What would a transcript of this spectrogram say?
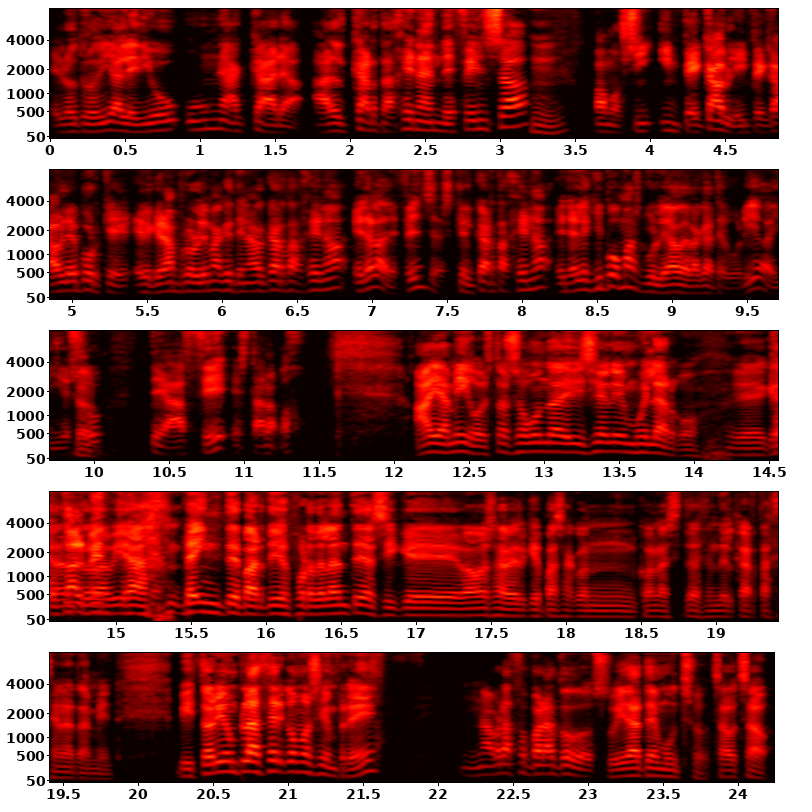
el otro día le dio una cara al Cartagena en defensa, mm. vamos, sí, impecable, impecable, porque el gran problema que tenía el Cartagena era la defensa. Es que el Cartagena era el equipo más goleado de la categoría y eso claro. te hace estar abajo. Ay, amigo, esto es segunda división y es muy largo. Eh, quedan Totalmente. todavía 20 partidos por delante, así que vamos a ver qué pasa con, con la situación del Cartagena también. Victoria, un placer como siempre, ¿eh? Un abrazo para todos. Cuídate mucho. Chao, chao.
